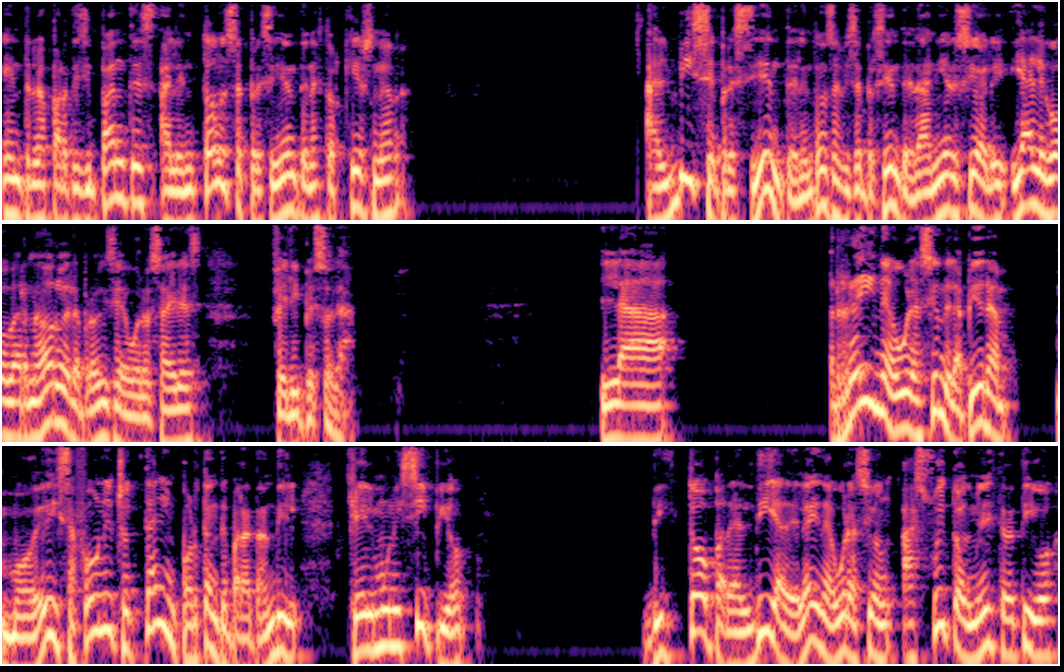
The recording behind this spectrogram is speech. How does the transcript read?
entre los participantes al entonces presidente Néstor Kirchner, al vicepresidente, el entonces vicepresidente Daniel Scioli, y al gobernador de la provincia de Buenos Aires, Felipe Solá. La reinauguración de la piedra movediza fue un hecho tan importante para Tandil que el municipio dictó para el día de la inauguración asueto administrativo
